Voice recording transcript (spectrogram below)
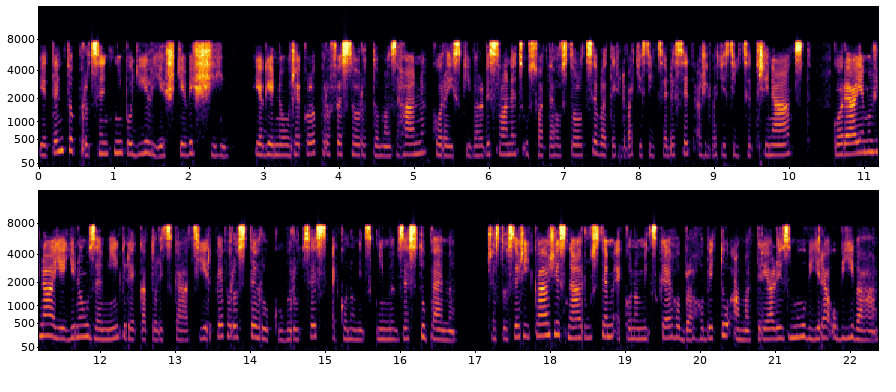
je tento procentní podíl ještě vyšší. Jak jednou řekl profesor Thomas Han, korejský velvyslanec u svatého stolce v letech 2010 až 2013, Korea je možná jedinou zemí, kde katolická církev roste ruku v ruce s ekonomickým vzestupem. Často se říká, že s nárůstem ekonomického blahobytu a materialismu víra ubývá.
